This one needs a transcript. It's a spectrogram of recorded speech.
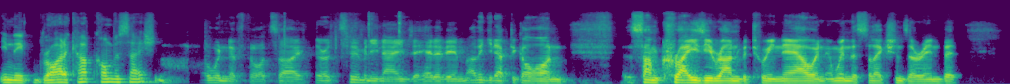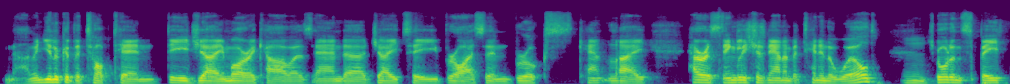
in the Ryder Cup conversation? I wouldn't have thought so. There are too many names ahead of him. I think you'd have to go on some crazy run between now and, and when the selections are in, but no, I mean, you look at the top 10 DJ, Morikawa's, and uh, JT, Bryson, Brooks, Cantlay, Harris English is now number 10 in the world. Mm. Jordan Spieth,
